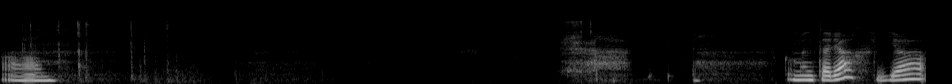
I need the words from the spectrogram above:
А, В коментарях я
